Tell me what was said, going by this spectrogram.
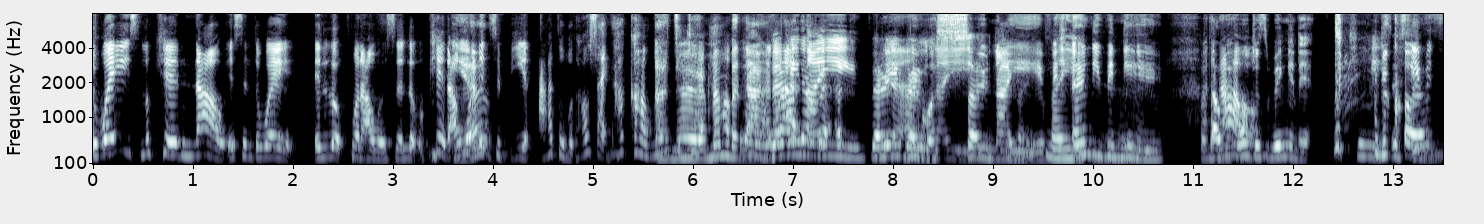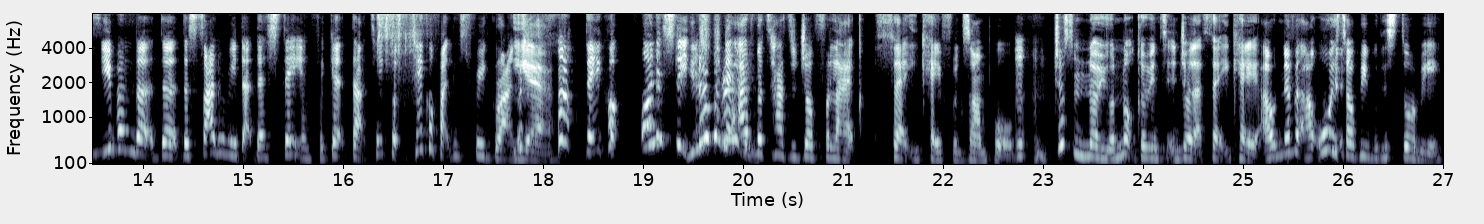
the way it's looking now isn't the way it looked when I was a little kid. I Yeah. wanted to be an adult. I was like, I can't wait I to know, get remember out that. Very naive. Very, very were naive. so naive. Naive. If only we knew But that we're all just winging it. Jeez, Because- even even the, the the salary that they're stating, forget that. Take off, take off at least three grand. Yeah. Take off. Honestly, You know when they advertise a job for like 30k, for example, just know you're not going to enjoy that 30k. I'll never I always tell people this story.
